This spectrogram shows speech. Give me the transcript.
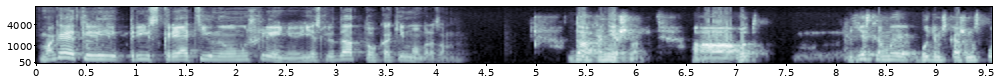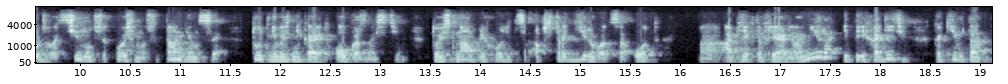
Помогает ли ТРИС креативному мышлению? Если да, то каким образом? Да, конечно. А, вот если мы будем, скажем, использовать синусы, косинусы, тангенсы, тут не возникает образности. То есть нам приходится абстрагироваться от объектов реального мира и переходить к каким-то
